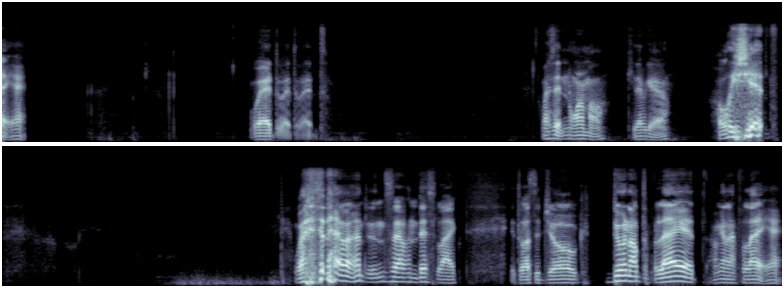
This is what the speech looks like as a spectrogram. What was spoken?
it. Wait, wait, wait. Why is it normal? Okay, there we go. Holy shit! Why did it have 107 dislikes? It was a joke. Do not play it. I'm gonna play it.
